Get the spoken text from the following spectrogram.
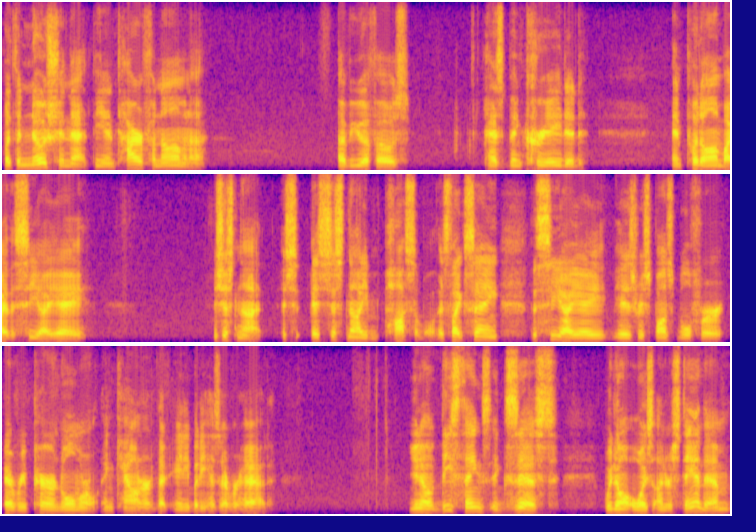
But the notion that the entire phenomena of UFOs has been created and put on by the CIA is just not it's it's just not even possible. It's like saying the CIA is responsible for every paranormal encounter that anybody has ever had. You know, these things exist. We don't always understand them.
